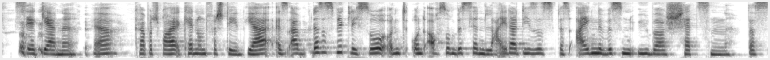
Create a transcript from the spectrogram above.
Sehr gerne, ja. Körpersprache erkennen und verstehen. Ja, es, das ist wirklich so und, und auch so ein bisschen leider dieses, das eigene Wissen überschätzen. Das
